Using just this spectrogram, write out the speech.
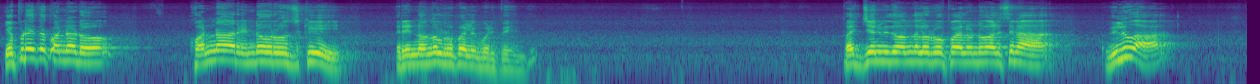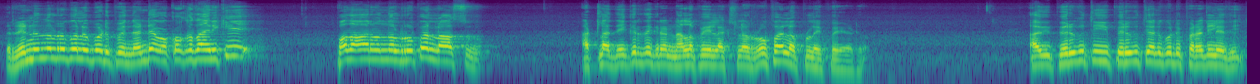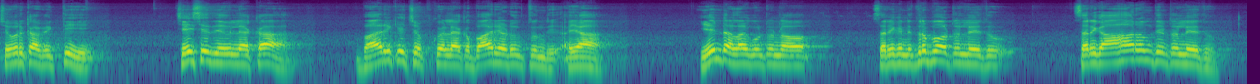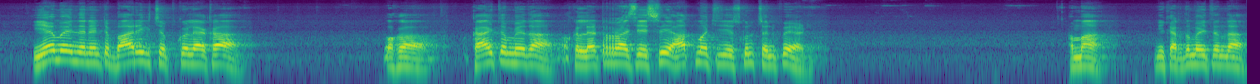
ఎప్పుడైతే కొన్నాడో కొన్న రెండవ రోజుకి రెండు వందల రూపాయలకు పడిపోయింది. పద్దెనిమిది వందల రూపాయలు ఉండవలసిన విలువ రెండు వందల రూపాయలకు పడిపోయింది. అంటే ఒక్కొక్క దానికి పదహారు వందల రూపాయలు లాసు. అట్లా దగ్గర దగ్గర నలభై లక్షల రూపాయలు అప్పులైపోయాడు. అవి పెరుగుతూ పెరుగుతూ అనుకుంటే పెరగలేదు. చివరికి ఆ వ్యక్తి చేసేది లేక భార్యకే చెప్పుకోలేక భార్య అడుగుతుంది అయ్యా ఏంటి అలాగుంటున్నావు సరిగా నిద్రపోవటం లేదు సరిగా ఆహారం తినటం లేదు. ఏమైందని అంటే భార్యకి చెప్పుకోలేక ఒక కాగితం మీద ఒక లెటర్ రాసేసి ఆత్మహత్య చేసుకుని చనిపోయాడు. అమ్మా నీకు అర్థమవుతుందా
